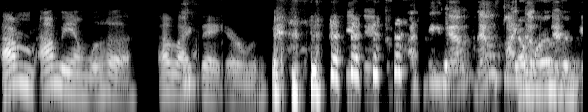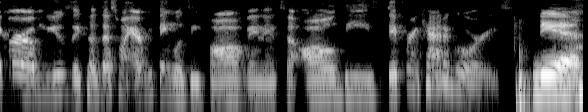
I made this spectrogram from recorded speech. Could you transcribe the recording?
I'm I'm in with her. I like that era. Yeah, I think that that was like That the best a- era of music because that's when everything was evolving into all these different categories. yeah.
